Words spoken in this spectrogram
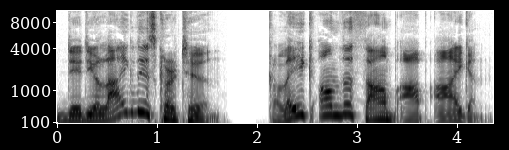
Did you like this cartoon? Click on the thumb up icon.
